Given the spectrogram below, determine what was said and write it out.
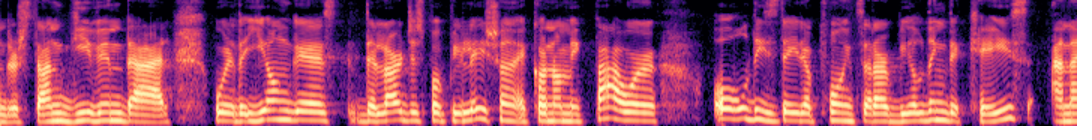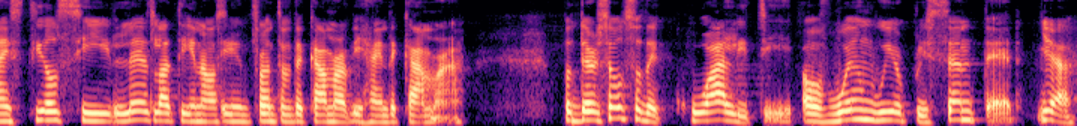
understand, given that we're the youngest, the largest population, economic power, all these data points that are building the case, and I still see less Latinos in front of the camera, behind the camera. But there's also the quality of when we are presented. Yeah.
